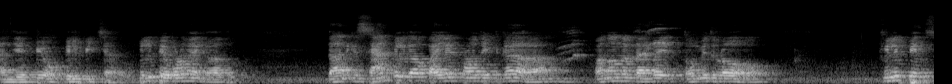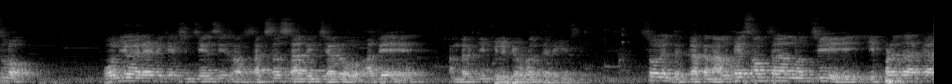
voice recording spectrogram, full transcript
అని చెప్పి ఒక పిలిపిచ్చారు. పిలుపు ఇవ్వడమే కాదు. దానికి శాంపిల్గా పైలట్ ప్రాజెక్ట్గా పంతొమ్మిది వందల డెబ్బై తొమ్మిదిలో ఫిలిప్పీన్స్లో పోలియో ఎరాడికేషన్ చేసి సక్సెస్ సాధించారు. అదే అందరికీ పిలిపివ్వడం జరిగింది. సో ఇది గత నలభై సంవత్సరాల నుంచి ఇప్పటిదాకా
